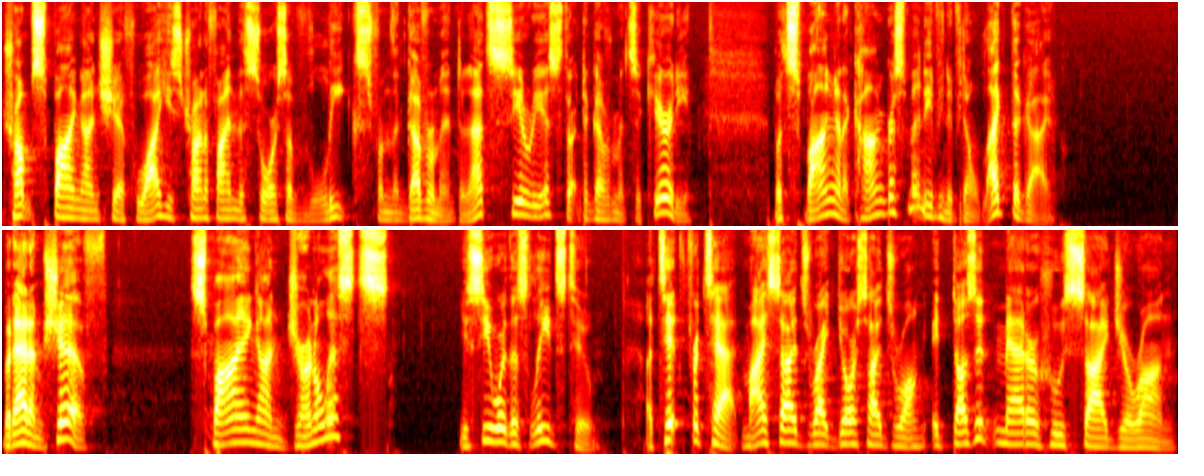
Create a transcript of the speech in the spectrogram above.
Trump spying on Schiff. Why? He's trying to find the source of leaks from the government, and that's serious threat to government security. But spying on a congressman, even if you don't like the guy. But Adam Schiff, spying on journalists, you see where this leads to. A tit for tat. My side's right, your side's wrong. It doesn't matter whose side you're on.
